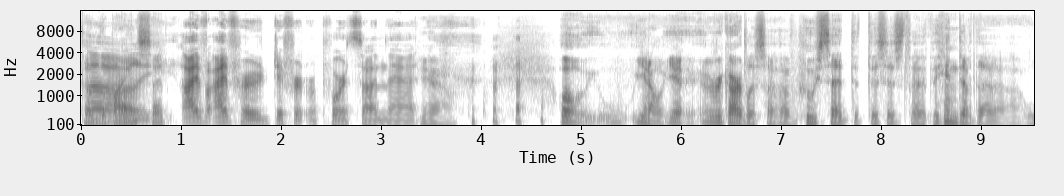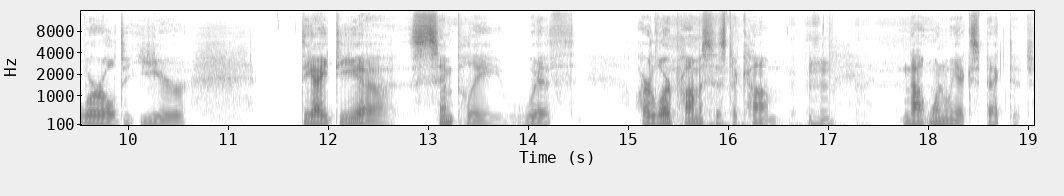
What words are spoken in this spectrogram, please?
The, the, the oh, Mayan said? I've I've heard different reports on that. Yeah. well, you know, regardless of who said that this is the, the end of the world year, the idea simply with our Lord promises to come, Mhm. not when we expect it.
